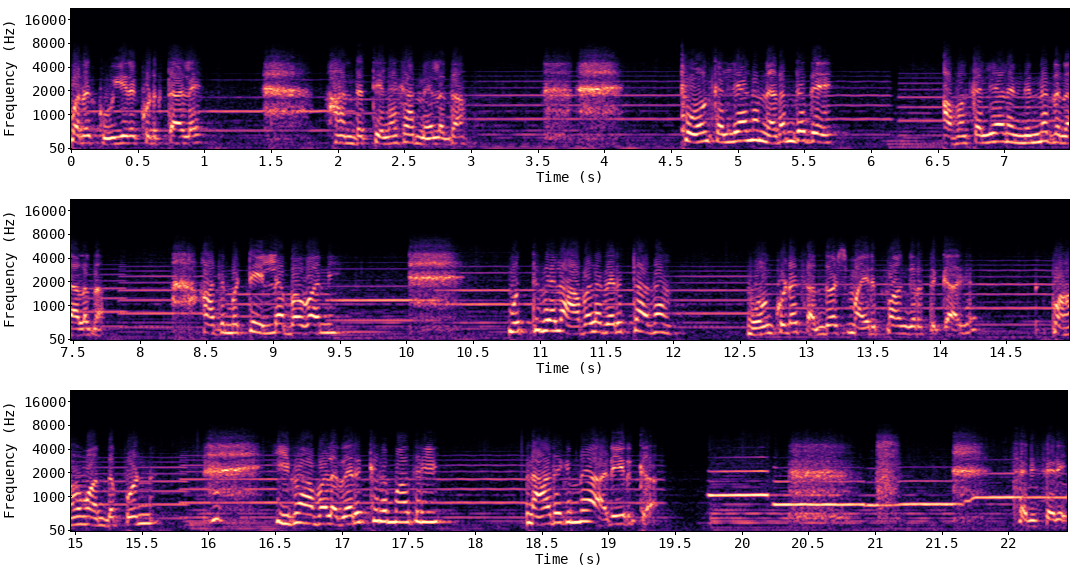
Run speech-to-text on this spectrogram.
உனக்கு உயிரை கொடுத்தாளே அந்த திலகா மேலதான். உன் கல்யாணம் நடந்ததே. அவன் கல்யாணம் நின்னதுனாலதான். அது மட்டும் இல்ல பவானி. முத்துவேல அவளை வெறுத்தாதான் உன் கூட சந்தோஷமா இருப்பாங்கிறதுக்காக பாவம் அந்த பொண்ணு. இவன் அவளை வெறுக்கிற மாதிரி நாடகமே ஆடி இருக்கா சரி சரி.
